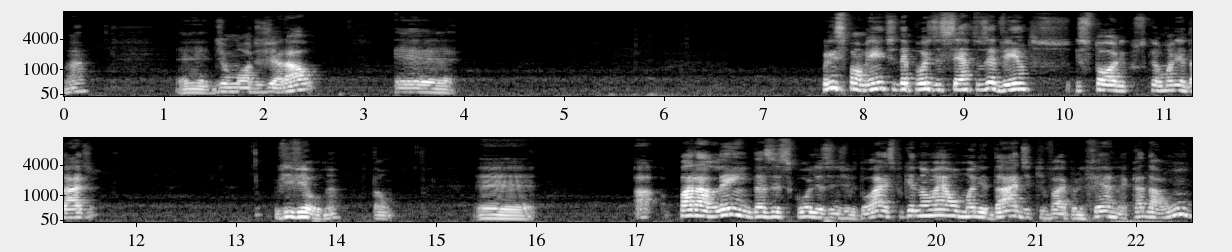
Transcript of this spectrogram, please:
Né? É, de um modo geral, é, principalmente depois de certos eventos históricos que a humanidade viveu. Né? Então, é, a, para além das escolhas individuais, porque não é a humanidade que vai para o inferno, é cada um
